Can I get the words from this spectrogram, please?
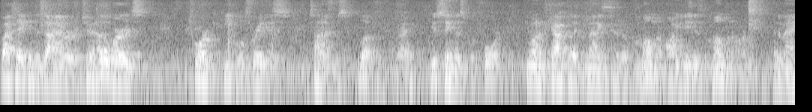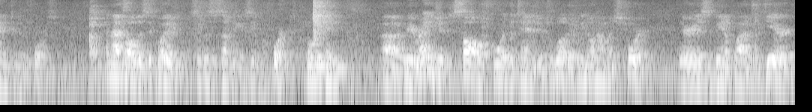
by taking the diameter of two. In other words, torque equals radius times load, right? You've seen this before. If you wanted to calculate the magnitude of a moment, all you need is the moment arm and the magnitude of the force. And that's all this equation. So this is something you've seen before. But we can uh, rearrange it to solve for the tangential load. If we know how much torque there is being applied to the gear,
